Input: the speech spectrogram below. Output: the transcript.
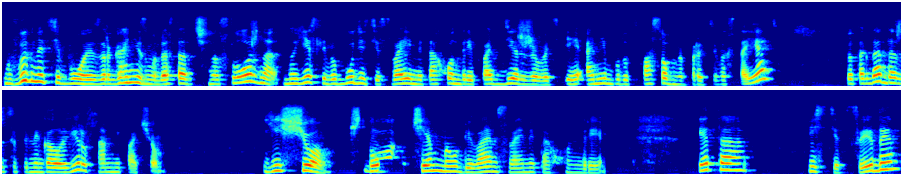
Выгнать его из организма достаточно сложно, но если вы будете свои митохондрии поддерживать, и они будут способны противостоять, то тогда даже цитомегаловирус нам ни почем. Еще, что, чем мы убиваем свои митохондрии? Это пестициды.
